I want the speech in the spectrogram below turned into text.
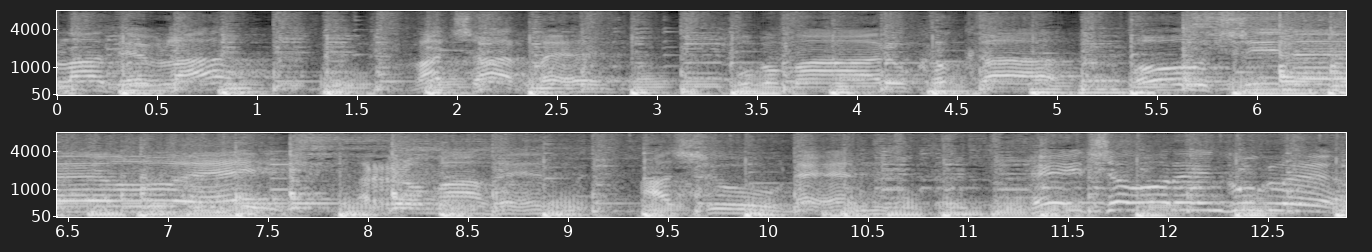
devla devla va čarle Bubamaru koka ošinel Ej, romalen, ažunen Ej, čavoren Google.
